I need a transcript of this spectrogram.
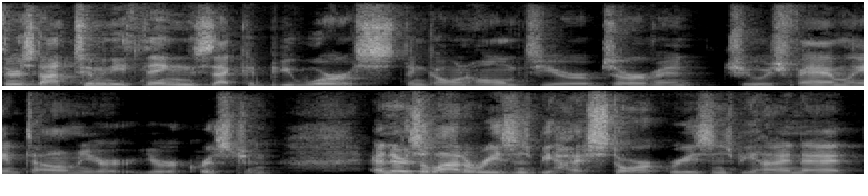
there's not too many things that could be worse than going home to your observant Jewish family and telling them you're you're a Christian. And there's a lot of reasons, behind historic reasons behind that.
